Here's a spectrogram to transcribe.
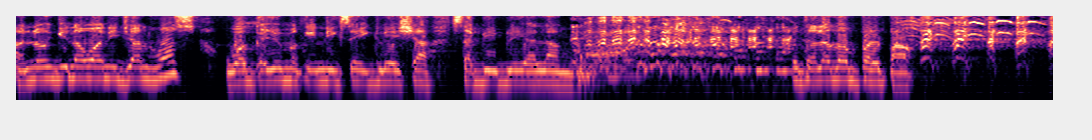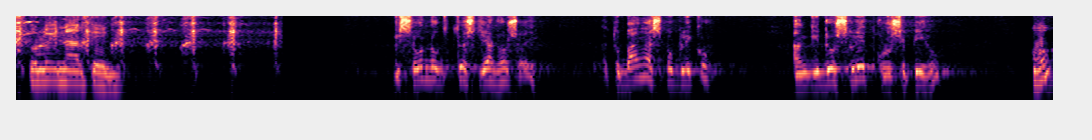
Ano ang ginawa ni John Hos? Huwag kayo makinig sa Iglesia, sa Biblia lang. ay talagang palpak. Tuloy natin. Isunog ito si John Hus. oy. Tubangas publiko. Ang giduslit, krusipiho. Oh?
